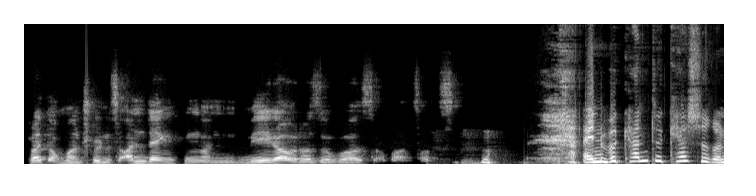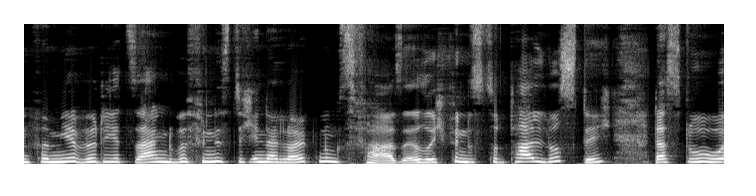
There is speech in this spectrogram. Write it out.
vielleicht auch mal ein schönes Andenken an Mega oder sowas, aber ansonsten. Eine bekannte Cacherin von mir würde jetzt sagen, du befindest dich in der Leugnungsphase. Also ich finde es total lustig, dass du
